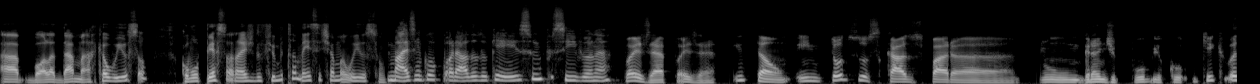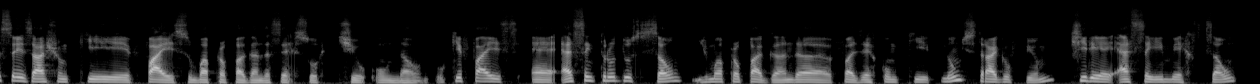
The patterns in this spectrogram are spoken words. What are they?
a bola da marca Wilson, como o personagem do filme também se chama Wilson. Mais incorporado do que isso, impossível, né? Pois é, pois é. Então, em todos os casos para um grande público, o que, que vocês acham que faz uma propaganda ser sutil ou não? O que faz é, essa introdução de uma propaganda fazer com que não estrague o filme, tire essa imersão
